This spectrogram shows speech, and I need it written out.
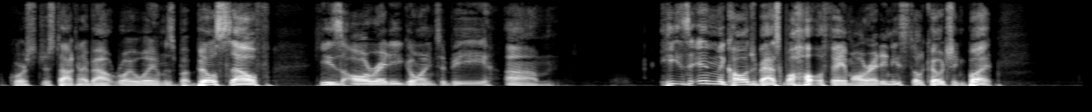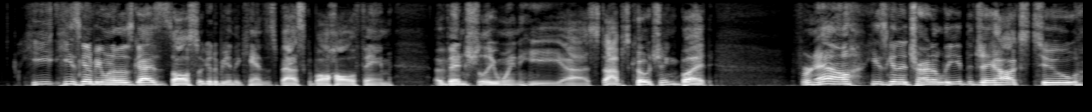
Of course, just talking about Roy Williams, but Bill Self, he's already going to be um, he's in the college basketball Hall of Fame already, and he's still coaching. But he he's going to be one of those guys that's also going to be in the Kansas Basketball Hall of Fame eventually when he uh, stops coaching. But for now, he's going to try to lead the Jayhawks to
